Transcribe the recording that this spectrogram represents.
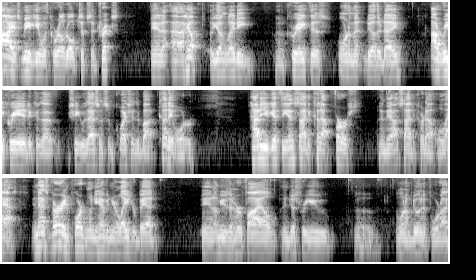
Hi, it's me again with Corel Draw Tips and Tricks. And I helped a young lady uh, create this ornament the other day. I recreated it because she was asking some questions about cutting order. How do you get the inside to cut out first and the outside to cut out last? And that's very important when you have in your laser bed. And I'm using her file. And just for you, uh, the one I'm doing it for, I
